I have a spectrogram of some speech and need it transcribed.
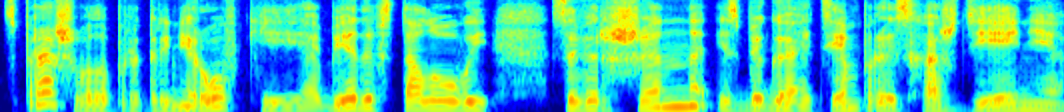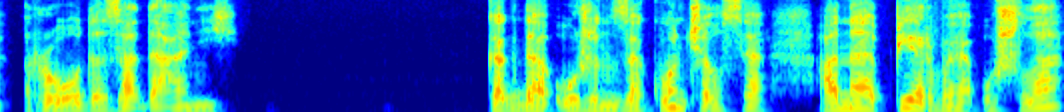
спрашивала про тренировки и обеды в столовой, совершенно избегая тем происхождения, рода, заданий. Когда ужин закончился, она первая ушла,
